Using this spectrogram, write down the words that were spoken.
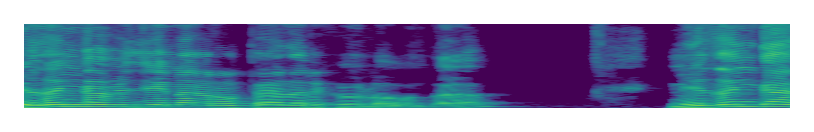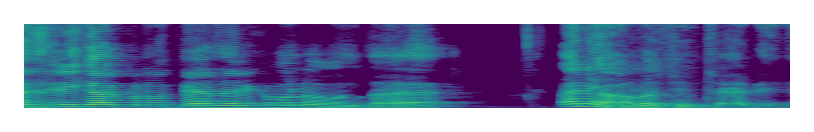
నిజంగా విజయనగరం పేదరికంలో ఉందా? నిజంగా శ్రీకాకుళం పేదరికంలో ఉందా? అని ఆలోచించాలి.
